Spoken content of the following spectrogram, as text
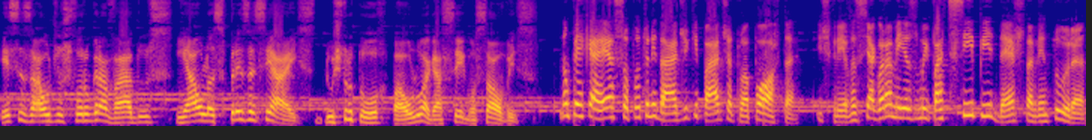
Esses áudios foram gravados em aulas presenciais do instrutor Paulo H.C. Gonçalves. Não perca essa oportunidade que bate à tua porta. Inscreva-se agora mesmo e participe desta aventura.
